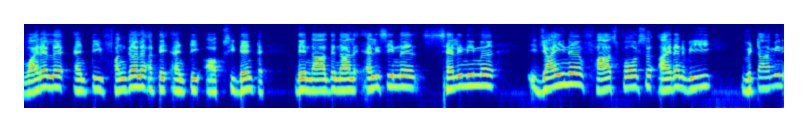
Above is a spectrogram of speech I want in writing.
viral anti fungal ਅਤੇ ਐਂਟੀ ਆਕਸੀਡੈਂਟ ਦੇ ਨਾਲ ਦੇ ਨਾਲ ਐਲਿਸਿਨ, ਸੈਲੀਨਿਮ ਇਜਾਈਨ ਫਾਸਫੋਰਸ ਆਇਰਨ ਵੀ ਵਿਟਾਮਿਨ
